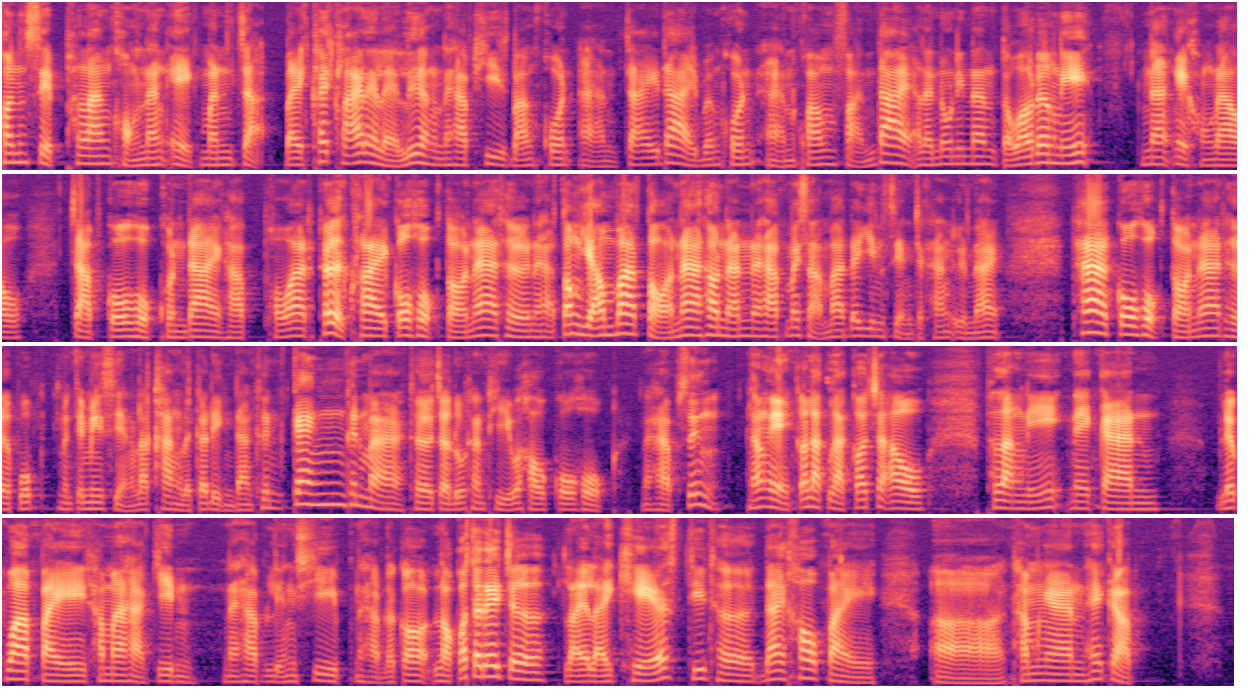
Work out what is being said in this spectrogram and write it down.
คอนเซปต์พลังของนางเอกมันจะไปคล้ายๆ หลาย ๆ เรื่องนะครับ ที่บางคนอ่านใจได้ บางคนอ่านความฝันได้อะไรโน่นนี่นั่น แต่ว่าเรื่องนี้นางเอกของเรา จับโกหกคนได้ครับ เพราะว่าถ้าเกิดใครโกหกต่อหน้าเธอนะครับต้องย้ำว่าต่อหน้าเท่านั้นนะครับ ไม่สามารถได้ยินเสียงจากทางอื่นได้ ถ้าโกหกต่อหน้าเธอปุ๊บ มันจะมีเสียงระฆังหรือกระดิ่งดังขึ้นแก้งขึ้นมา เธอจะรู้ทันทีว่าเขาโกหกนะครับ ซึ่งนางเอกก็หลักๆ ก็จะเอาพลังนี้ในการเรียกว่าไปทำมาหากินนะครับเลี้ยงชีพนะครับแล้วก็เราก็จะได้เจอหลาย ๆ เคสที่เธอได้เข้าไปทำงานให้กับ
